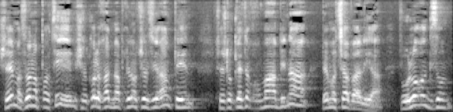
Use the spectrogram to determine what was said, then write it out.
שהם הזון הפרטיים של כל אחד מהבחינות של זיר אנפין, שיש לו קטע חוכמה בינה במצב העלייה, והוא לא רק זון.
